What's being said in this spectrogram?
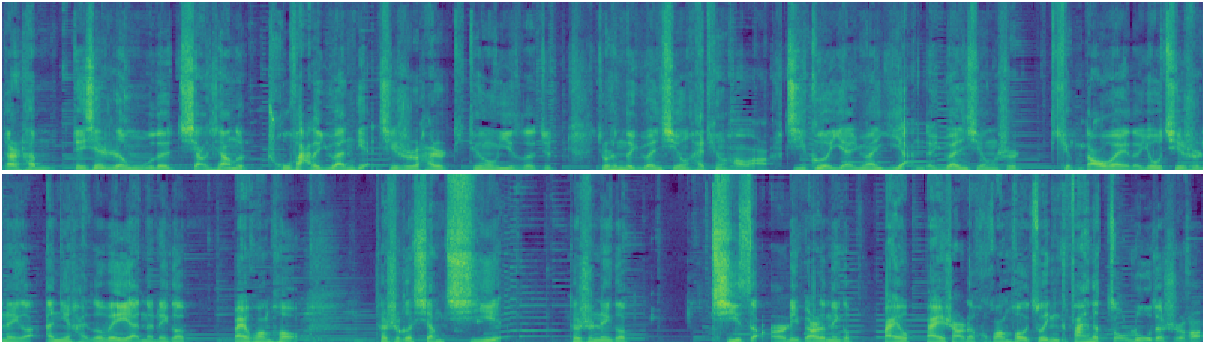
但是他们这些人物的想象的出发的原点，其实还是挺有意思的，就就是他们的原型还挺好玩，几个演员演的原型是挺到位的，尤其是那个安妮海瑟薇演的那个白皇后。它是个象棋，它是那个棋子儿里边的那个白白色的皇后，所以你发现她走路的时候，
